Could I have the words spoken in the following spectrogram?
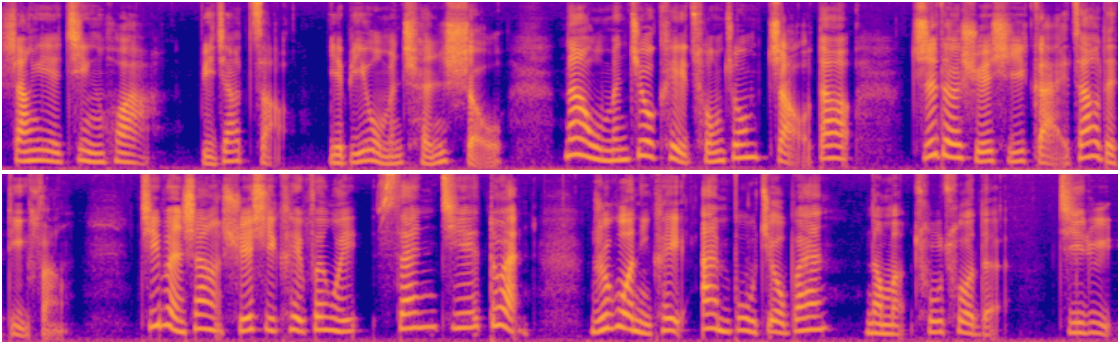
商业进化比较早，也比我们成熟，那我们就可以从中找到。值得学习改造的地方，基本上学习可以分为三阶段。如果你可以按部就班，那么出错的几率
